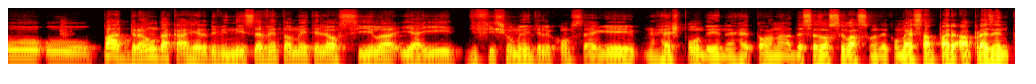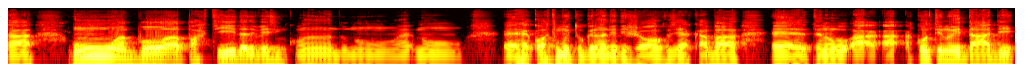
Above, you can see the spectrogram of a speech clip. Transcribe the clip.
o, o, padrão da carreira de Vinícius, eventualmente ele oscila e aí dificilmente ele consegue responder, né? Retornar dessas oscilações. Ele começa a ap apresentar uma boa partida de vez em quando, num, é, num é, recorte muito grande de jogos e acaba é, tendo a, a continuidade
